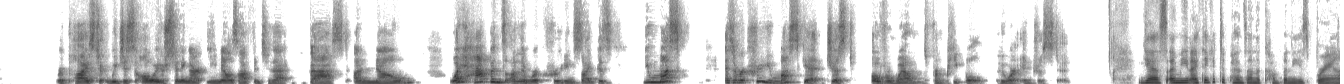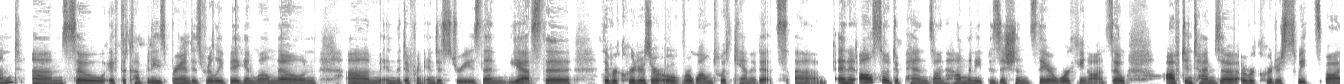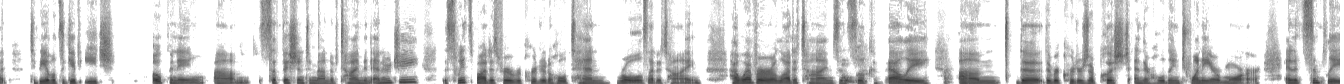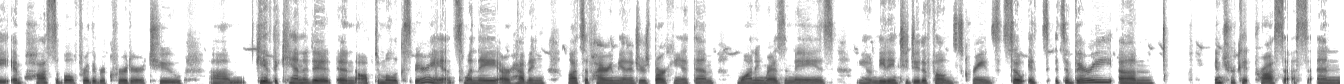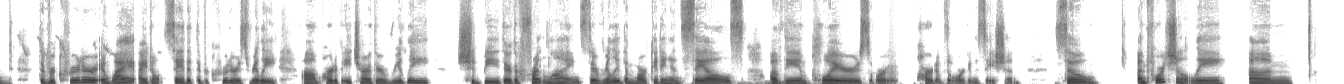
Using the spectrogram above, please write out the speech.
replies to we just always are sending our emails off into that vast unknown. What happens on the recruiting side? Because you must, as a recruiter, you must get just overwhelmed from people who are interested. Yes, I mean, I think it depends on the company's brand. Um, so, if the company's brand is really big and well known um, in the different industries, then yes, the the recruiters are overwhelmed with candidates. Um, and it also depends on how many positions they are working on. So, oftentimes, a, a recruiter's sweet spot to be able to give each opening um, sufficient amount of time and energy the sweet spot is for a recruiter to hold 10 roles at a time. However a lot of times in silicon valley um, the, the recruiters are pushed and they're holding 20 or more and it's simply impossible for the recruiter to um, give the candidate an optimal experience when they are having lots of hiring managers barking at them wanting resumes you know needing to do the phone screens. So it's it's a very um, intricate process. And the recruiter, and why I don't say that the recruiter is really um, part of HR, they're really should be they're the front lines they're really the marketing and sales of the employers or part of the organization so unfortunately um,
